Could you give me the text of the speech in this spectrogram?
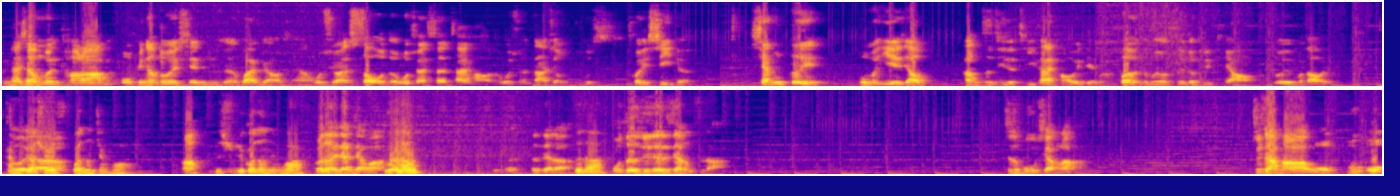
你看，像我们好啦，我平常都会嫌女生外表怎样，我喜欢瘦的，我喜欢身材好的，我喜欢大胸部、腿细的。相对，我们也要让自己的体态好一点嘛，不然怎么有资格去挑？说有什么道理？干不要学馆长讲话，啊？你学馆长讲话。馆长也这样讲吗？对啊，真的假的？真的啊。我真的就觉得是这样子啊，就是互相啦。就这样好啊，我不我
